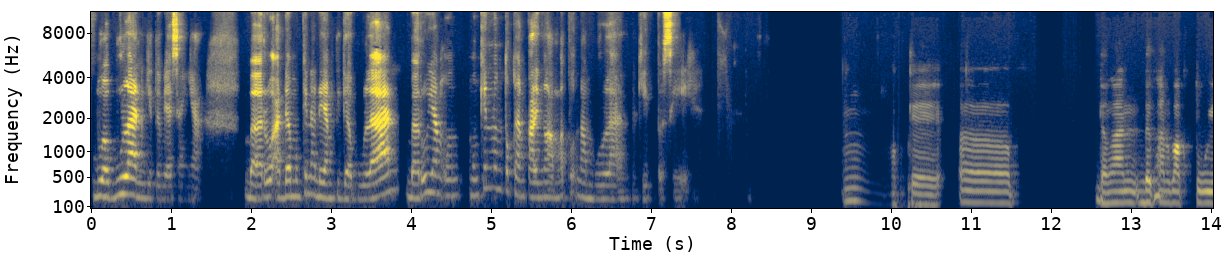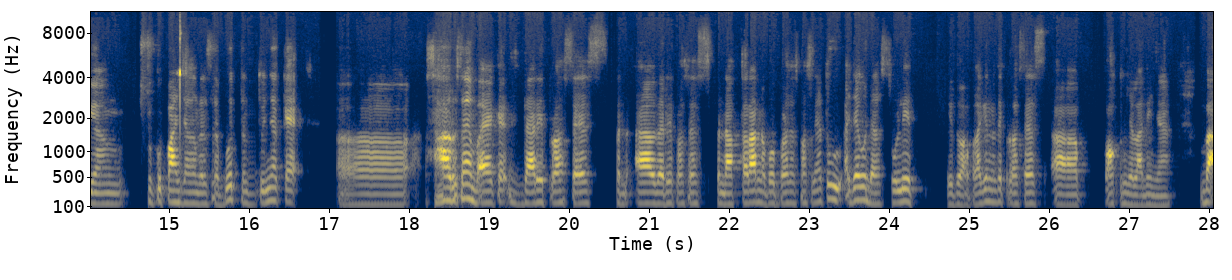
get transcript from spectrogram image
dua bulan gitu biasanya. Baru ada mungkin ada yang tiga bulan, baru yang un mungkin untuk yang paling lama tuh enam bulan gitu sih. Hmm, oke. Uh, dengan dengan waktu yang cukup panjang tersebut tentunya kayak uh, seharusnya Mbak ya kayak dari proses pen, uh, dari proses pendaftaran maupun proses masuknya tuh aja udah sulit gitu apalagi nanti proses uh, waktu menjalaninya Mbak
